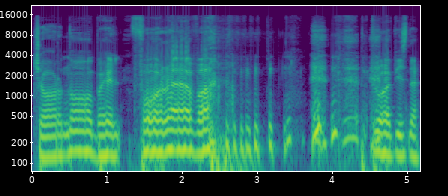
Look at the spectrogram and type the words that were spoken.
Чорнобиль forever. Друга пісня.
